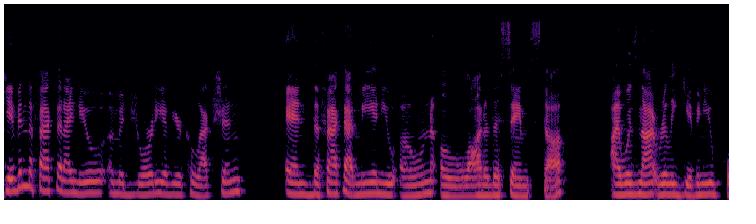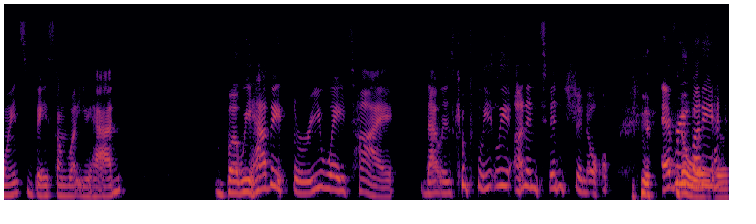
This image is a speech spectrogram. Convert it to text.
Given the fact that I knew a majority of your collection, and the fact that me and you own a lot of the same stuff, I was not really giving you points based on what you had but we have a three-way tie that was completely unintentional. No Everybody way,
